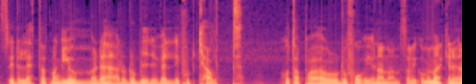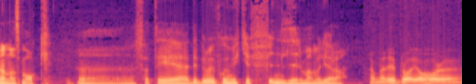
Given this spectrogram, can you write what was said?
så är det lätt att man glömmer det här och då blir det väldigt fort kallt. Och, tappa, och då får vi ju en annan, som vi kommer märka nu, en annan smak. Uh, så att det, det beror ju på hur mycket finlir man vill göra. Ja men det är bra. Jag har uh,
